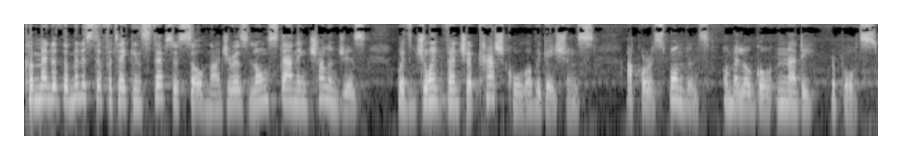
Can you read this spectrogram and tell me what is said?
commended the minister for taking steps to solve Nigeria's long-standing challenges with joint venture cash call obligations. Our correspondent, Omelogor Nnadi, reports.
